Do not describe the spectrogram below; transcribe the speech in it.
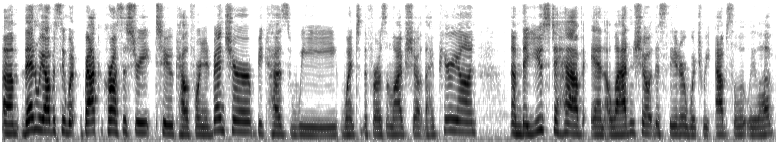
Um, then we obviously went back across the street to California Adventure because we went to the Frozen Live show at the Hyperion. Um, they used to have an Aladdin show at this theater, which we absolutely loved.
